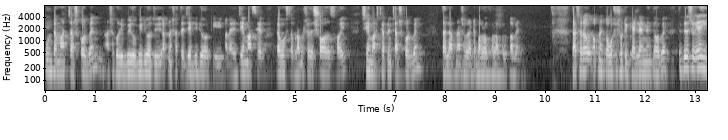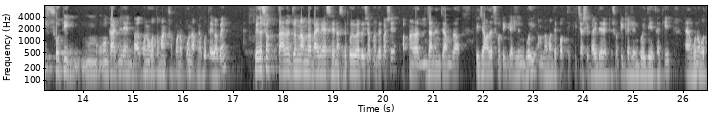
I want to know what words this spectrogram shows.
কোনটা মাছ চাষ করবেন? আশা করি ভিডিও ভিডিও যদি আপনার সাথে যে ভিডিওটি মানে যে মাছের ব্যবস্থাপনা আপনার সাথে সহজ হয়, সেই মাছটি আপনি চাষ করবেন। তাহলে আপনি আশা করি একটা ভালো ফলাফল পাবেন। তাছাড়াও আপনাকে অবশ্যই সঠিক গাইডলাইন মেনতে হবে। তো এই সঠিক গাইডলাইন বা গুণগত মানসম্পন্ন পণ্য আপনি কোথায় পাবেন? প্রিয় দর্শক, তার জন্য আমরা বাইবে বাই আছে নার্সারি পরিবার রয়েছে আপনাদের পাশে। আপনারা জানেন যে আমরা এই যে আমাদের সঠিক গাইডলাইন বই, আমরা আমাদের প্রত্যেকটি চাষি ভাইদের একটা সঠিক গাইডলাইন বই দিয়ে থাকি। গুণগত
